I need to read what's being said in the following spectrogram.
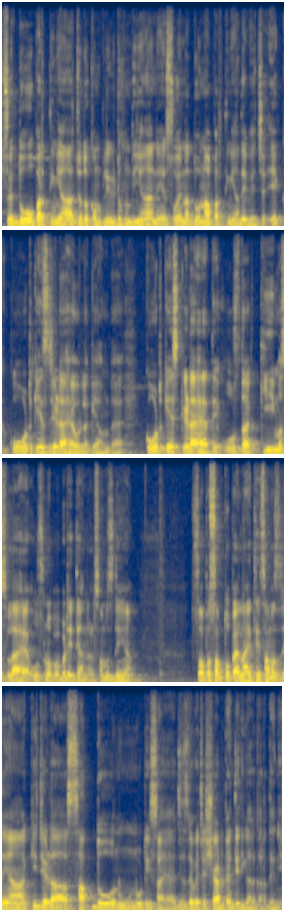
ਸੋ ਇਹ ਦੋ ਭਰਤੀਆਂ ਜਦੋਂ ਕੰਪਲੀਟ ਹੁੰਦੀਆਂ ਨੇ, ਸੋ ਇਹਨਾਂ ਦੋਨਾਂ ਭਰਤੀਆਂ ਦੇ ਵਿੱਚ ਇੱਕ ਕੋਰਟ ਕੇਸ ਜਿਹੜਾ ਹੈ, ਉਹ ਲੱਗਿਆ ਹੁੰਦਾ ਹੈ। ਕੋਰਟ ਕੇਸ ਕਿਹੜਾ ਹੈ ਤੇ ਉਸ ਦਾ ਕੀ ਮਸਲਾ ਹੈ, ਉਸ ਨੂੰ ਆਪਾਂ ਬੜੇ ਧਿਆਨ ਨਾਲ ਸਮਝਦੇ ਹਾਂ। ਸੋ ਆਪਾਂ ਸਭ ਤੋਂ ਪਹਿਲਾਂ ਇੱਥੇ ਸਮਝਦੇ ਹਾਂ ਕਿ ਜਿਹੜਾ 7-2 ਨੂੰ ਨੋਟਿਸ ਆਇਆ, ਜਿਸ ਦੇ ਵਿੱਚ 6535 ਦੀ ਗੱਲ ਕਰਦੇ ਨੇ।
